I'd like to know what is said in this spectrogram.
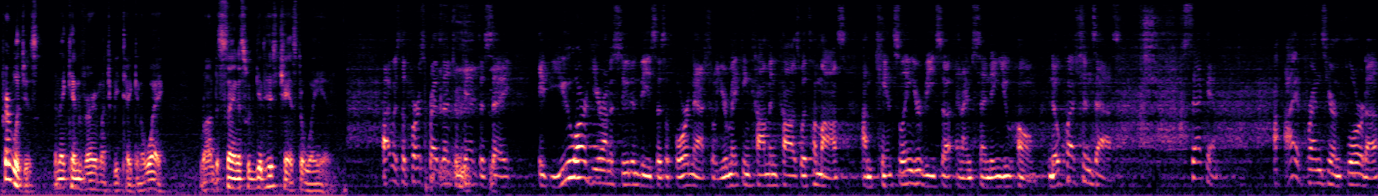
privileges, and they can very much be taken away. Ron DeSantis would get his chance to weigh in. I was the first presidential candidate to say, if you are here on a student visa as a foreign national, you're making common cause with Hamas, I'm canceling your visa and I'm sending you home. No questions asked. Second, I have friends here in Florida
